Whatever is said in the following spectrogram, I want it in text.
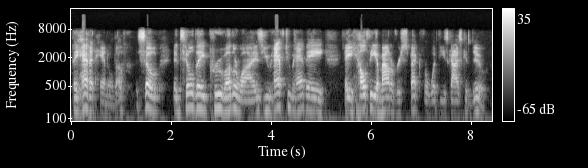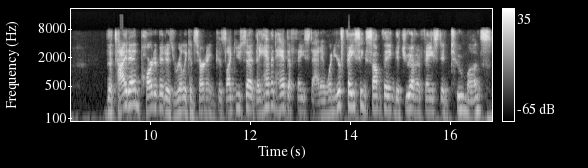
they haven't handled them. So until they prove otherwise, you have to have a, a healthy amount of respect for what these guys can do. The tight end part of it is really concerning because, like you said, they haven't had to face that. And when you're facing something that you haven't faced in two months,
